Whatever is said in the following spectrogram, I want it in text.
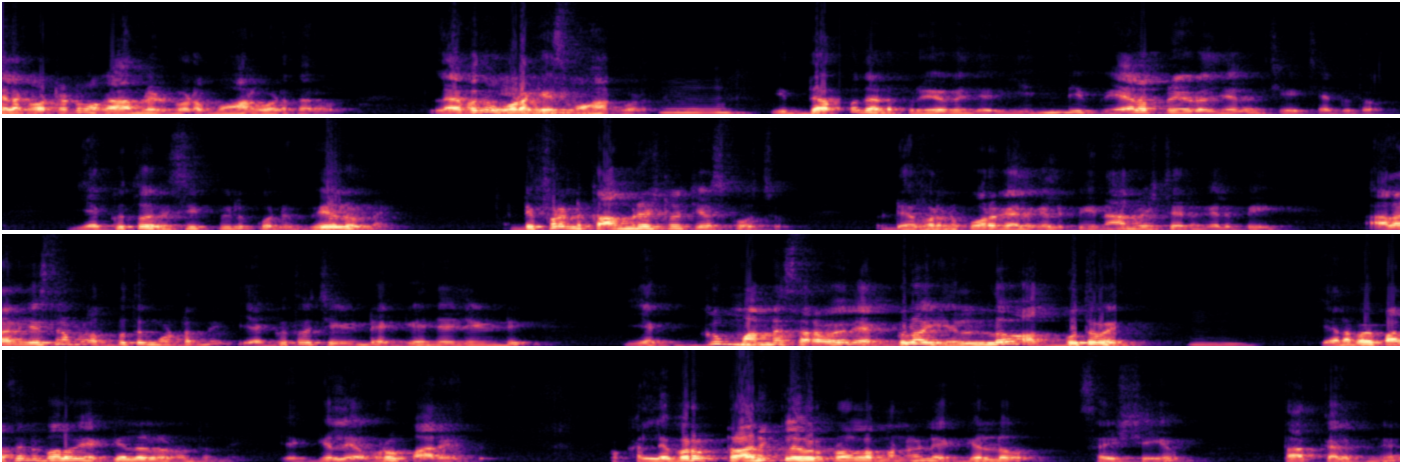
గిలకొట్టడం ఒక ఆమ్లెట్ కూడా మొహాన్ కొడతారు. లేకపోతే ఉడకేసి మొహాన్ కొడతారు. ఇది తప్ప దాంట్లో ప్రయోగం జరిగి ఎన్ని వేల ప్రయోగాలు చేయాలని చేయొచ్చు ఎగ్గుతో. ఎగ్గుతో రెసిపీలు కొన్ని వేలు ఉన్నాయి డిఫరెంట్ కాంబినేషన్లో చేసుకోవచ్చు. డిఫరెంట్ కూరగాయలు కలిపి నాన్ వెజిటేరియన్ కలిపి అలా చేసినప్పుడు అద్భుతంగా ఉంటుంది. ఎగ్గుతో చేయండి ఎగ్ ఎంజాయ్ చేయండి. ఎగ్ మన సర్వైవల్ ఎగ్గులో ఎల్లో అద్భుతమైంది. ఎనభై పర్సెంట్ బలం ఎగ్గెల్లో ఉంటుంది. ఎగ్గెల్లో ఎవరూ పారేయద్దు. ఒక లివర్ టానిక్ లివర్ ప్రాబ్లం ఉన్న వాళ్ళు ఎగ్గెల్లో సైజ్ చేయం. తాత్కాలికంగా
